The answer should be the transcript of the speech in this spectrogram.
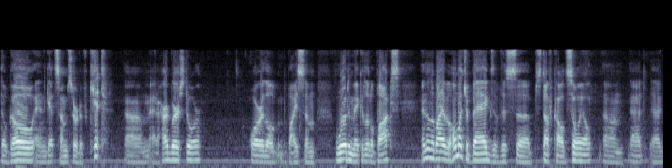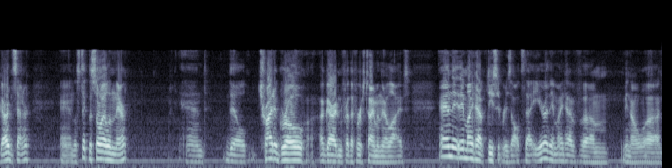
they'll go and get some sort of kit um, at a hardware store, or they'll buy some wood and make a little box. And then they'll buy a whole bunch of bags of this uh, stuff called soil um, at a garden center, and they'll stick the soil in there, and they'll try to grow a garden for the first time in their lives. And they, they might have decent results that year. They might have, um, you know, uh,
